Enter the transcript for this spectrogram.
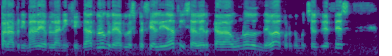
para primaria, planificarlo, crear la especialidad y saber cada uno dónde va, porque muchas veces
